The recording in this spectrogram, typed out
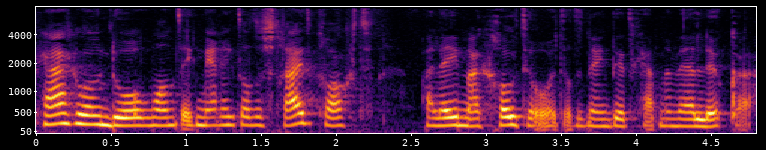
ga gewoon door, want ik merk dat de strijdkracht alleen maar groter wordt. Dat ik denk, dit gaat me wel lukken.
